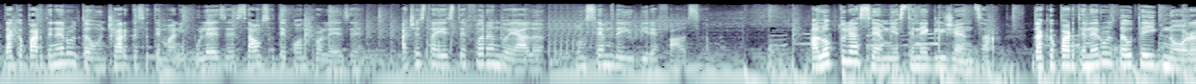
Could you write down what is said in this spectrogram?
Dacă partenerul tău încearcă să te manipuleze sau să te controleze, acesta este fără îndoială un semn de iubire falsă. Al optulea semn este neglijența. Dacă partenerul tău te ignoră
